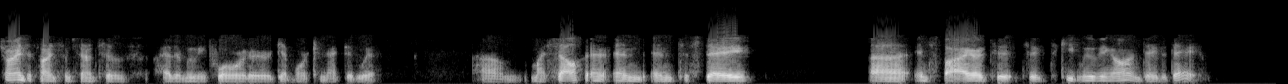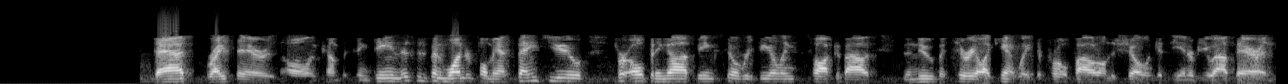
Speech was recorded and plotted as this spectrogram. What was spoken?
trying to find some sense of either moving forward or get more connected with um, myself and, and and to stay uh, inspired to, to to keep moving on day to day. That right there is all encompassing. Dean, this has been wonderful, man. Thank you for opening up, being so revealing to talk about the new material. I can't wait to profile it on the show and get the interview out there. And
